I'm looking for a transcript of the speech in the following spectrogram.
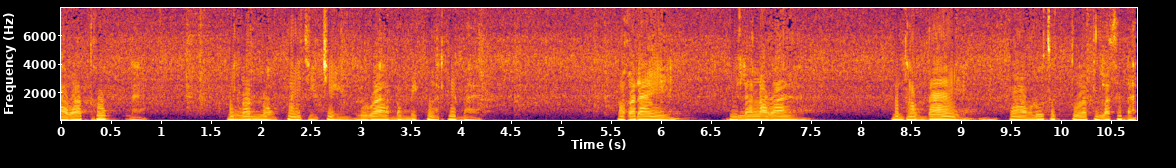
าวะทุกข์นะมันลดลงไปจริง ๆ หรือว่ามันไม่เกิดขึ้นมาเราก็ได้เห็นแล้วเราว่า มันทำได้ความรู้สึกตัวแต่ละขณะ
